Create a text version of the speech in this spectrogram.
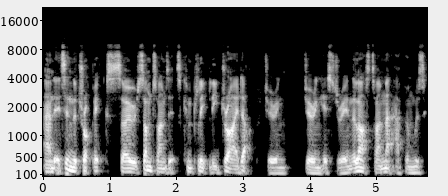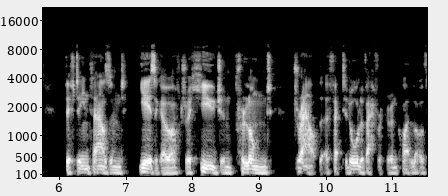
And it's in the tropics, so sometimes it's completely dried up during during history. And the last time that happened was 15,000 years ago after a huge and prolonged drought that affected all of Africa and quite a lot of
